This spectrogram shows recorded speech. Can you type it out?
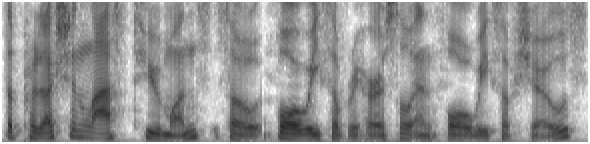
the production lasts two months, so four weeks of rehearsal and four weeks of shows.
